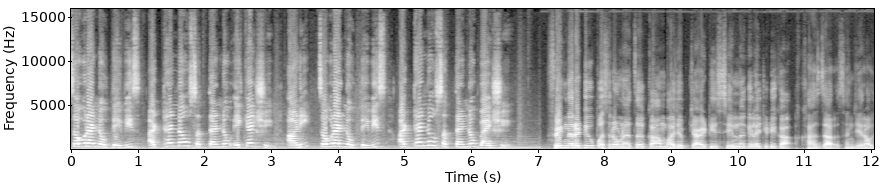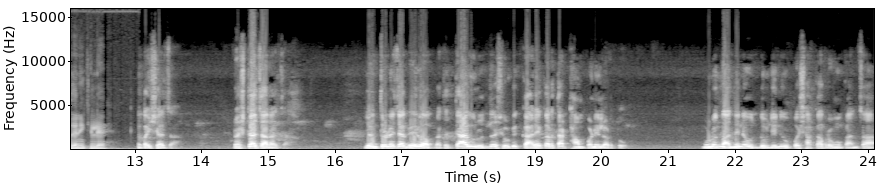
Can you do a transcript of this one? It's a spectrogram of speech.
चौऱ्याण्णव तेवीस अठ्ठ्याण्णव सत्त्याण्णव एक्याऐंशी आणि चौऱ्याण्णव तेवीस अठ्ठ्याण्णव सत्त्याण्णव ब्याऐंशी. फेक नरेटिव्ह पसरवण्याचं काम भाजपच्या आय टी सेलनं केल्याची टीका खासदार संजय राऊत यांनी केली आहे. पैशाचा भ्रष्टाचाराचा यंत्रणेच्या गैरवापराचा त्याविरुद्ध शेवटी कार्यकर्ता ठामपणे लढतो. म्हणून माननीय उद्धवजींनी उपशाखा प्रमुखांचा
